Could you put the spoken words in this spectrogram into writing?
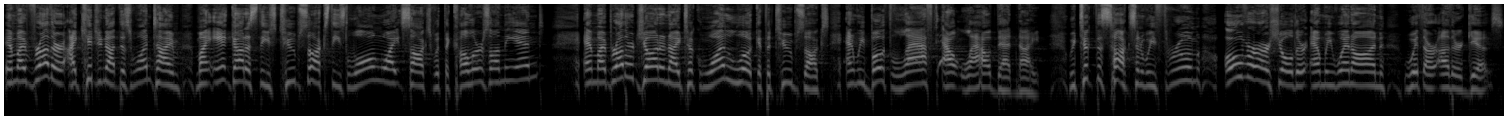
And my brother, I kid you not, this one time, my aunt got us these tube socks, these long white socks with the colors on the end. And my brother John and I took one look at the tube socks and we both laughed out loud that night. We took the socks and we threw them over our shoulder and we went on with our other gifts.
